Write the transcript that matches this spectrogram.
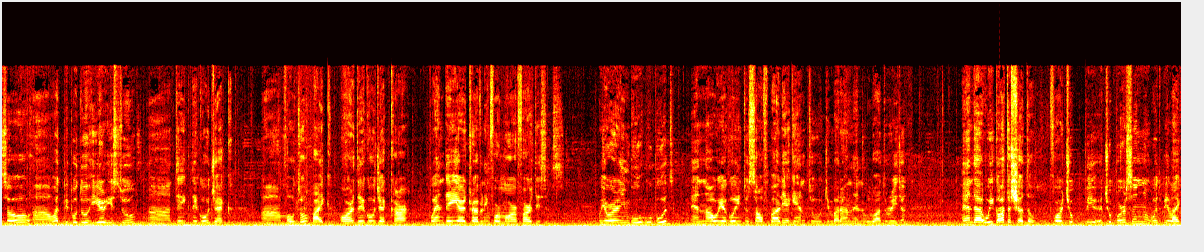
So uh, what people do here is to uh, take the Gojek uh, moto bike or the Gojek car when they are traveling for more far distance. We were in Ubud and now we are going to South Bali again to Jimbaran and Uluwatu region. And uh, we got a shuttle. For two two person would be like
